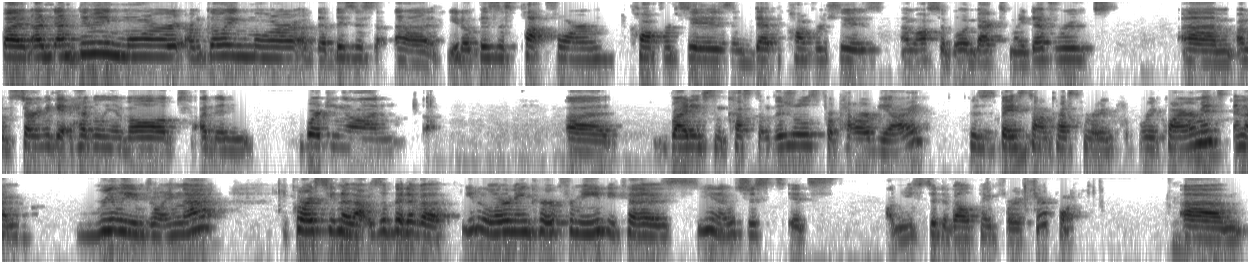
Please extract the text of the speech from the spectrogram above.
But I'm, I'm doing more. I'm going more of the business, uh, you know, business platform conferences and dev conferences. I'm also going back to my dev roots. Um, I'm starting to get heavily involved. I've been working on uh, writing some custom visuals for Power BI because it's based on customer requirements, and I'm really enjoying that of course, you know, that was a bit of a, you know, learning curve for me because, you know, it's just, it's, I'm used to developing for a SharePoint. Um,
